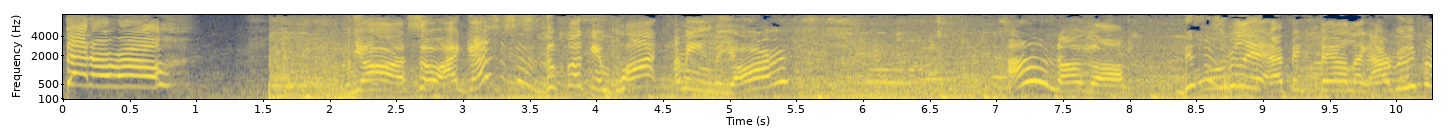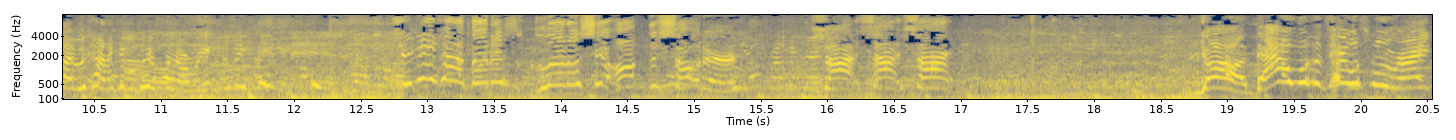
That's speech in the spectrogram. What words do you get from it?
Federal. Y'all so i guess this is the fucking plot. I mean the yard. I don't know y'all. This is really an epic fail. Like i really feel like we kind of came up here for no reason. She did try to throw this little shit off the shoulder. Shot shot shot. Y'all that was a tablespoon right?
